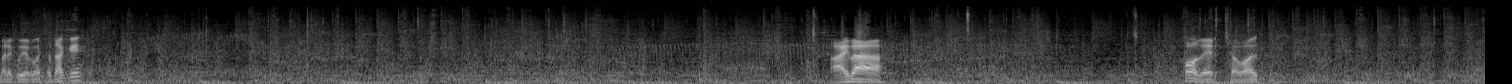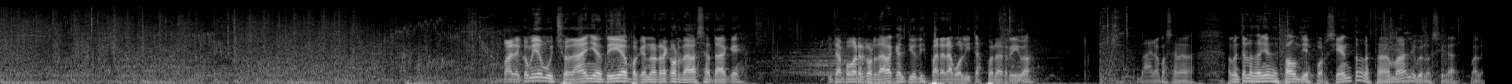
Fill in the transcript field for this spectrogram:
Vale, cuidado con este ataque. Ahí va. Joder, chaval. Vale, he comido mucho daño, tío Porque no recordaba ese ataque. Y tampoco recordaba que el tío disparara bolitas por arriba No pasa nada. Aumenta los daños de spawn 10%, no está mal Y velocidad, vale.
